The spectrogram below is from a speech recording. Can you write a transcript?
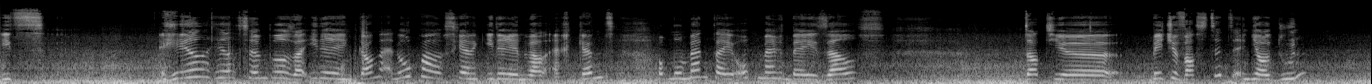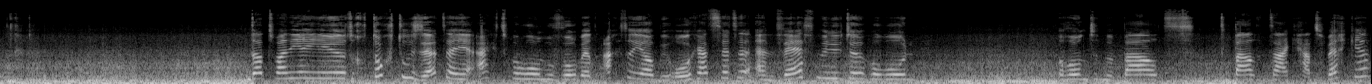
Iets heel, heel simpel dat iedereen kan en ook wel waarschijnlijk iedereen wel erkent. Op het moment dat je opmerkt bij jezelf dat je een beetje vastzit in jouw doen, dat wanneer je je er toch toe zet en je echt gewoon bijvoorbeeld achter jouw bureau gaat zitten en vijf minuten gewoon rond een bepaald, bepaalde taak gaat werken,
